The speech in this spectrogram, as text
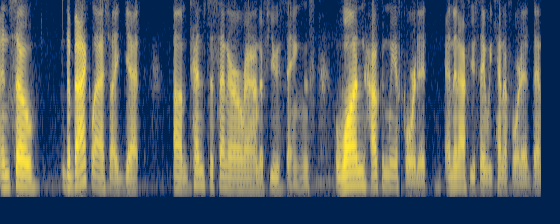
and so the backlash I get um, tends to center around a few things. One, how can we afford it? And then after you say we can afford it, then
